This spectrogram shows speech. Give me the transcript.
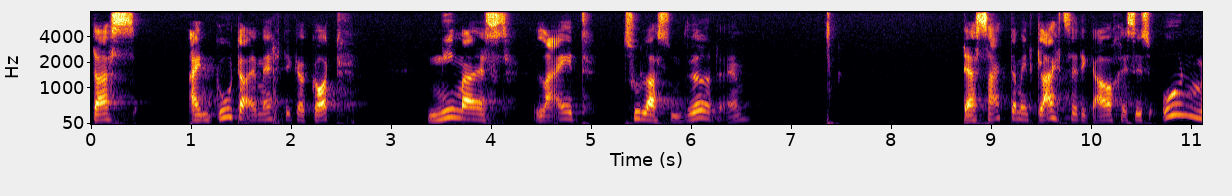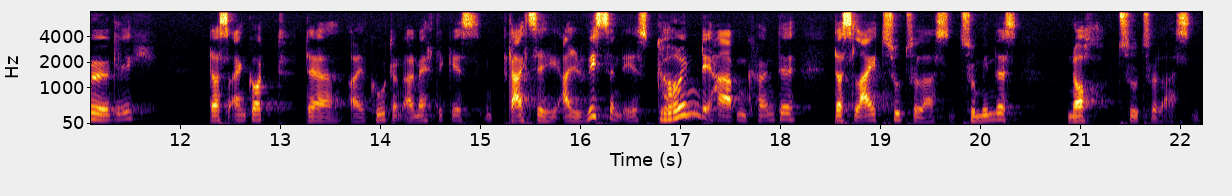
dass ein guter, allmächtiger Gott niemals Leid zulassen würde, der sagt damit gleichzeitig auch, es ist unmöglich, dass ein Gott, der allgut und allmächtig ist und gleichzeitig allwissend ist, Gründe haben könnte, das Leid zuzulassen, zumindest noch zuzulassen.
